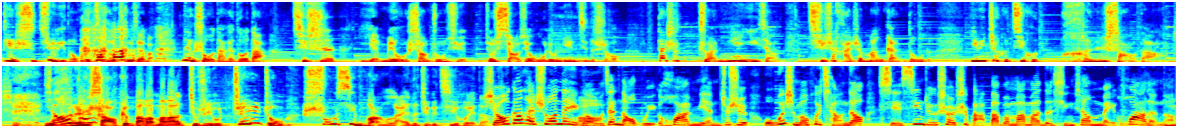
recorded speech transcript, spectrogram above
电视剧里头会经常出现吧？那个时候我大概多大？其实也没有上中学，就是小学五六年级的时候。但是转念一想，其实还是蛮感动的，因为这个机会很少的。是的，我很少跟爸爸妈妈就是有这种书信往来的这个机会的。小欧刚才说那个，我在脑补一个画面，就是我为什么会强调写信这个事儿是把爸爸妈妈的形象美化了呢？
